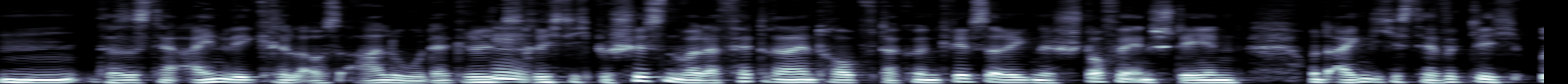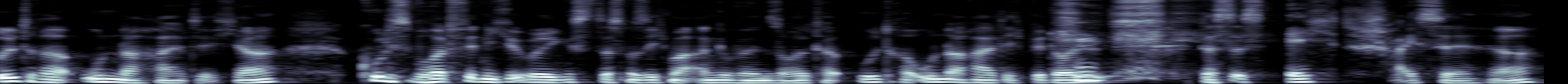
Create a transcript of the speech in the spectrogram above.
Hm, das ist der Einweggrill aus Alu. Der grillt hm. richtig beschissen, weil da Fett reintropft, da können krebserregende Stoffe entstehen und eigentlich ist der wirklich ultra unnachhaltig, ja. Cooles Wort finde ich übrigens, dass man sich mal angewöhnen sollte. Ultra unnachhaltig bedeutet, das ist echt scheiße, ja.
